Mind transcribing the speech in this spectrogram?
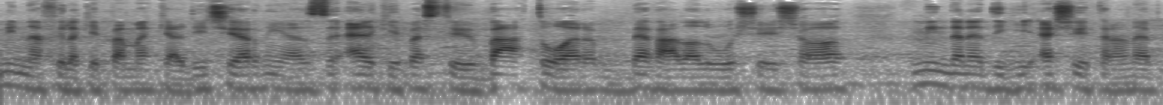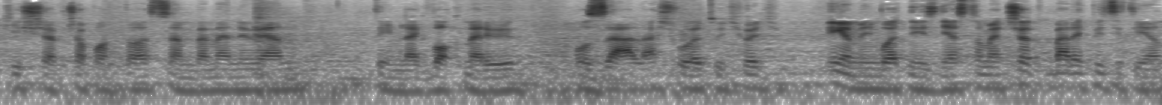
mindenféleképpen meg kell dicsérni, ez elképesztő, bátor, bevállalós és a minden eddigi esélytelenebb, kisebb csapattal szembe menően tényleg vakmerő hozzáállás volt, úgyhogy élmény volt nézni ezt a meccset, bár egy picit ilyen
